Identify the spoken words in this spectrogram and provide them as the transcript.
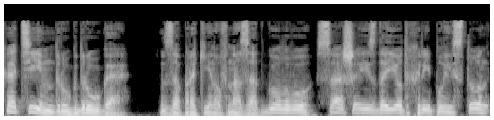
хотим друг друга. Запрокинув назад голову, Саша издает хриплый стон,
